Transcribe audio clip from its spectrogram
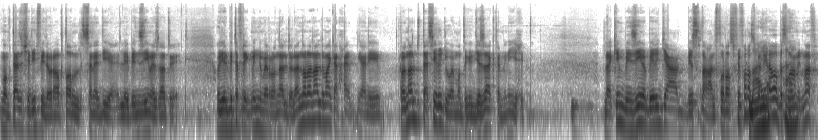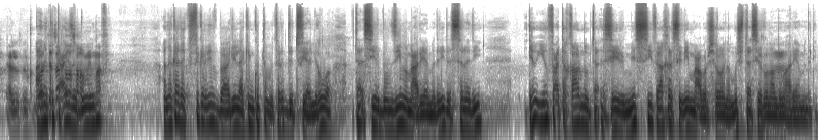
الممتازه شديد في دوري ابطال السنة دي يعني اللي بنزيما ذاته يعني ودي اللي بتفرق منه من رونالدو لأنه رونالدو ما كان حد يعني رونالدو تأثيره جوا منطقه الجزاء أكثر من أي حتة لكن بنزيما بيرجع بيصنع الفرص في فرص كثيره هي- هو بيصنعها أنا- من ما في أنا الجول ده من ما في أنا كانت الفكرة دي في بالي لكن كنت متردد فيها اللي هو تأثير بنزيما مع ريال مدريد السنة دي ينفع تقارنه بتأثير ميسي في آخر سنين مع برشلونة مش تأثير رونالدو مع ريال مدريد.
